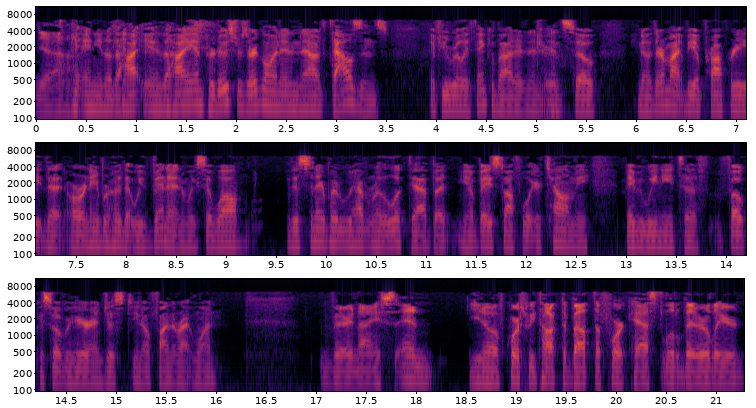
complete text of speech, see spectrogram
Yeah. And, and you know the high the high end producers they're going in and out of thousands if you really think about it. And, and so you know there might be a property that or a neighborhood that we've been in and we say, well, this is a neighborhood we haven't really looked at, but you know based off of what you're telling me, maybe we need to f- focus over here and just you know find the right one. Very nice. And you know, of course, we talked about the forecast a little bit earlier.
